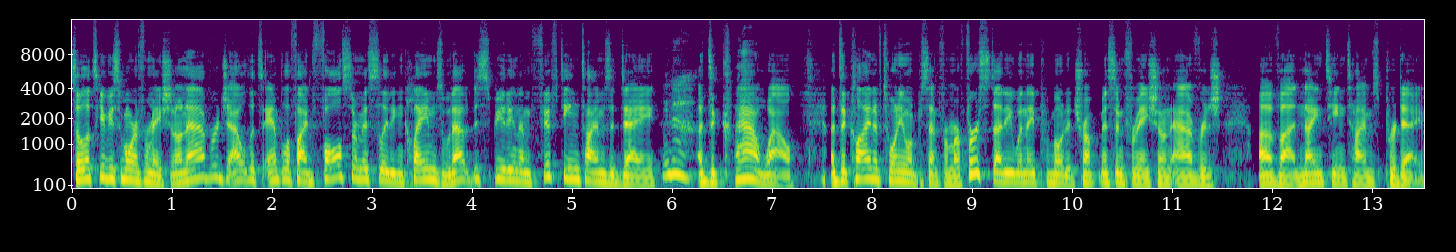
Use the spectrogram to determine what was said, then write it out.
So let's give you some more information. On average, outlets amplified false or misleading claims without disputing them 15 times a day. a decline, ah, wow, a decline of 21% from our first study when they promoted Trump misinformation on average of uh, 19 times per day.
